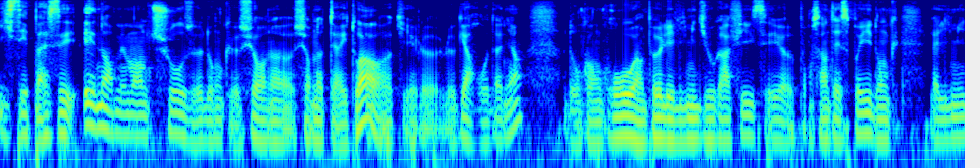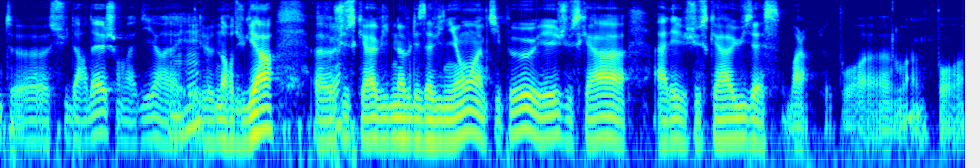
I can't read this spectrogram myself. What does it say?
il s'est passé énormément de choses donc sur, sur notre territoire, qui est le, le Gard rhodanien. Donc en gros, un peu les limites géographiques, c'est euh, Pont-Saint-Esprit, donc la limite sud-Ardèche, on va dire, et- Mhm. et le nord du Gard, jusqu'à Villeneuve-les-Avignon un petit peu, et jusqu'à aller jusqu'à Uzès. Voilà, pour, euh, pour,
